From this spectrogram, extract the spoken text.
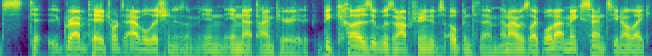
st- gravitated towards abolitionism in in that time period because it was an opportunity that was open to them. And i was like well that makes sense you know like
